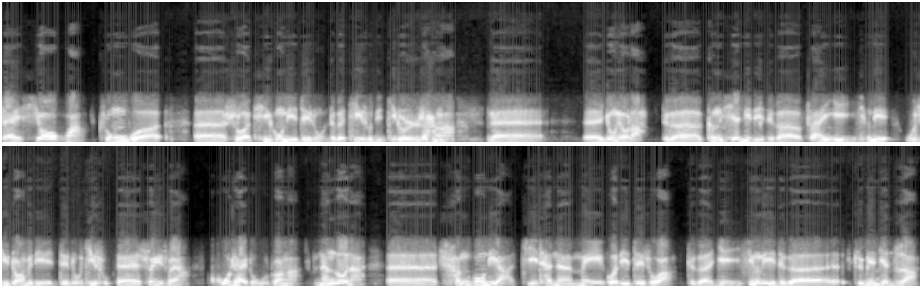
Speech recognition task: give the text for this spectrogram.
在消化中国呃所提供的这种这个技术的基础之上啊，呃呃拥有了这个更先进的这个反隐形的武器装备的这种技术，呃，所以说呀。胡塞族武装啊，能够呢，呃，成功的啊击沉呢美国的这艘啊这个隐形的这个水面舰只啊，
